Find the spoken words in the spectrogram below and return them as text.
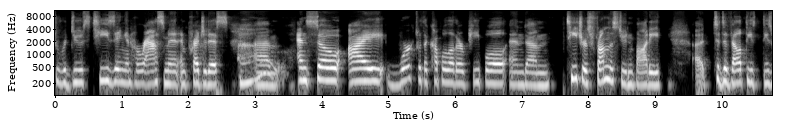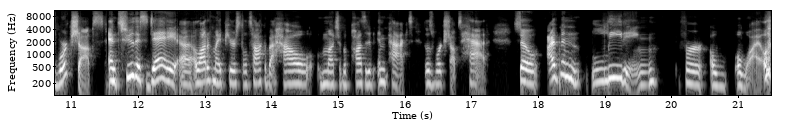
to reduce teasing and harassment and prejudice. Um, Oh. and so I worked with a couple other people and um, teachers from the student body uh, to develop these these workshops. And to this day, uh, a lot of my peers still talk about how much of a positive impact those workshops had. So I've been leading for a, a while,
